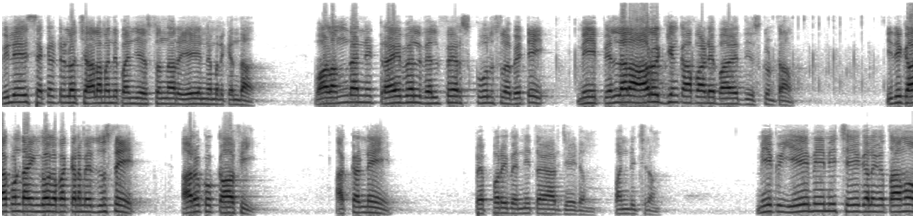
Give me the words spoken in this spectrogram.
విలేజ్ సెక్రటరీలో చాలామంది పనిచేస్తున్నారు ఏఎన్ఎంల కింద. వాళ్ళందరినీ ట్రైబల్ వెల్ఫేర్ స్కూల్స్లో పెట్టి మీ పిల్లల ఆరోగ్యం కాపాడే బాధ్యత తీసుకుంటాం. ఇది కాకుండా ఇంకొక పక్కన మీరు చూస్తే అరకు కాఫీ. అక్కడనే పెప్పర్ ఇవన్నీ తయారు చేయడం పండించడం. మీకు ఏమేమి చేయగలుగుతామో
